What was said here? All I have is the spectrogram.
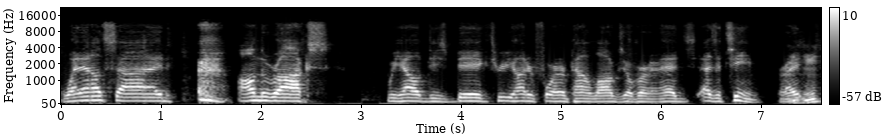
went outside on the rocks. We held these big 300, 400 pound logs over our heads as a team, right? Mm-hmm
